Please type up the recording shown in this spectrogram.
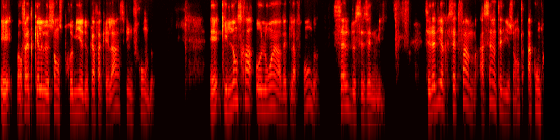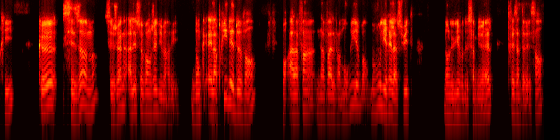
Et en fait, quel est le sens premier de Kaf Hakela C'est une fronde. Et qu'il lancera au loin avec la fronde celle de ses ennemis. C'est-à-dire que cette femme assez intelligente a compris que ces hommes, ces jeunes, allaient se venger du mari. Donc elle a pris les devants. Bon, à la fin, Naval va mourir. Bon, vous lirez la suite dans le livre de Samuel, très intéressant.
